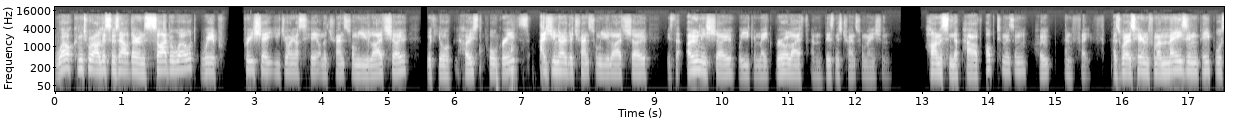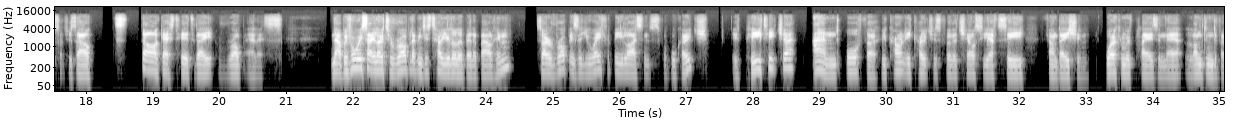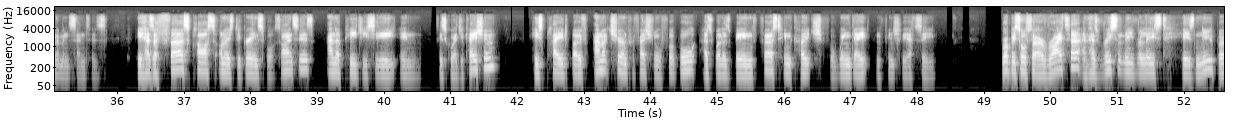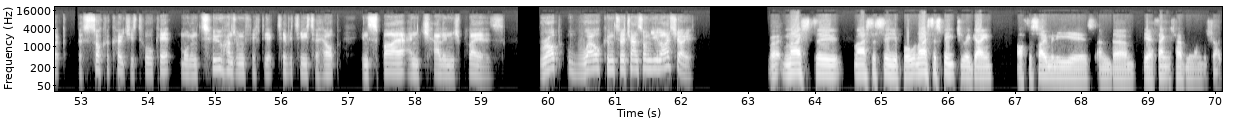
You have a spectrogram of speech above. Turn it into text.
Welcome to our listeners out there in cyber world. We appreciate you joining us here on the Transform You live show with your host Paul Greaves. As you know, the Transform You live show is the only show where you can make real life and business transformation, harnessing the power of optimism, hope, and faith, as well as hearing from amazing people such as our star guest here today, Rob Ellis. Now, before we say hello to Rob, let me just tell you a little bit about him. So, Rob is a UEFA B licensed football coach, is PE teacher, and author who currently coaches for the Chelsea FC Foundation, working with players in their London development centres. He has a first class honours degree in sports sciences and a PGCE in physical education. He's played both amateur and professional football, as well as being first team coach for Wingate and Finchley FC. Rob is also a writer and has recently released his new book, The Soccer Coaches Toolkit More than 250 activities to help inspire and challenge players. Rob, welcome to the Transform You Live Show. Right, nice to nice to see you, Paul. Nice to speak to you again after so many years. And um, yeah, thanks for having me on the show.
